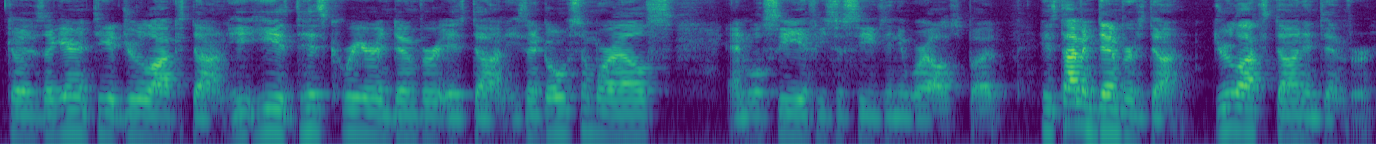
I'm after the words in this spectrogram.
Because I guarantee you, Drew Lock's done. He, he is, his career in Denver is done. He's gonna go somewhere else and we'll see if he succeeds anywhere else. But his time in Denver is done. Drew Lock's done in Denver.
